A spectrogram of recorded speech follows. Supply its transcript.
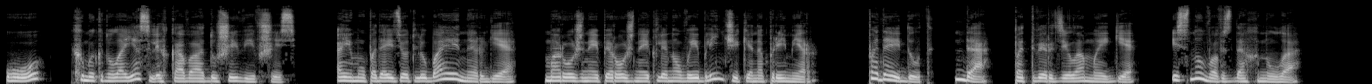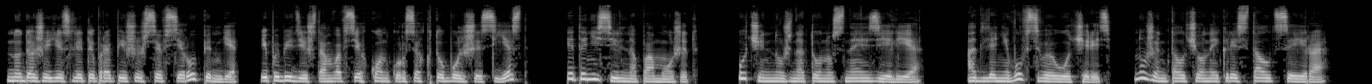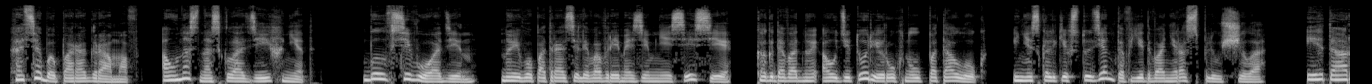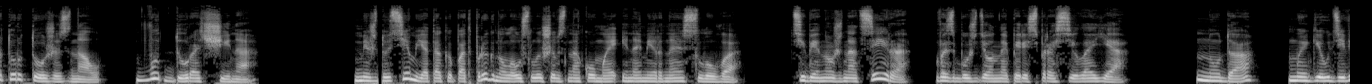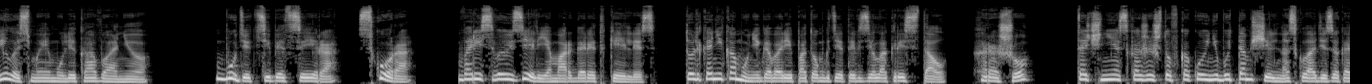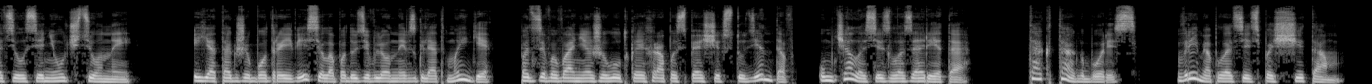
«О!» — хмыкнула я, слегка воодушевившись. «А ему подойдет любая энергия, мороженые, пирожные, кленовые блинчики, например». «Подойдут, да», — подтвердила Мэгги и снова вздохнула. «Но даже если ты пропишешься в сиропинге и победишь там во всех конкурсах, кто больше съест, это не сильно поможет. Очень нужно тонусное зелье. А для него, в свою очередь, нужен толченый кристалл Цейра. Хотя бы пара граммов, а у нас на складе их нет. Был всего один, но его потратили во время зимней сессии, когда в одной аудитории рухнул потолок, и нескольких студентов едва не расплющило. И это Артур тоже знал. Вот дурачина. Между тем я так и подпрыгнула, услышав знакомое иномерное слово. «Тебе нужна Цейра?» – возбужденно переспросила я. «Ну да». Мэгги удивилась моему ликованию. «Будет тебе Цейра. Скоро. Вари свое зелье, Маргарет Келлис. Только никому не говори потом, где ты взяла кристалл. Хорошо? Точнее, скажи, что в какую-нибудь там щель на складе закатился неучтенный». И я также бодро и весело под удивленный взгляд Мэгги, под завывание желудка и храпы спящих студентов, умчалась из лазарета. Так-так, Борис. Время платить по счетам.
